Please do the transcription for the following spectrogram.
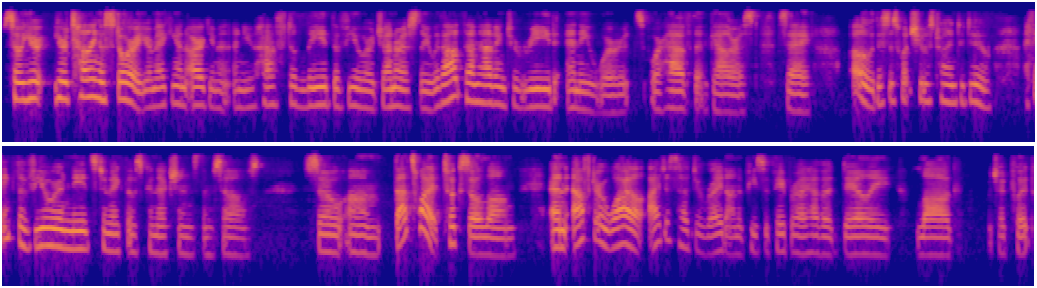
So you're you're telling a story, you're making an argument, and you have to lead the viewer generously without them having to read any words or have the gallerist say, "Oh, this is what she was trying to do." I think the viewer needs to make those connections themselves. So um, that's why it took so long. And after a while, I just had to write on a piece of paper. I have a daily log, which I put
